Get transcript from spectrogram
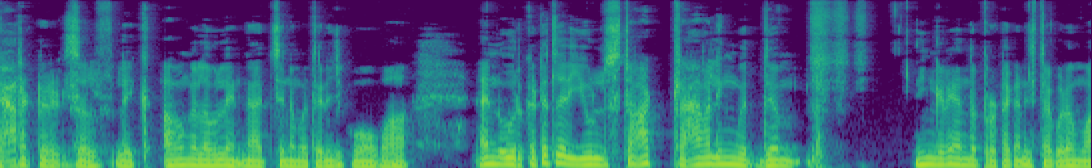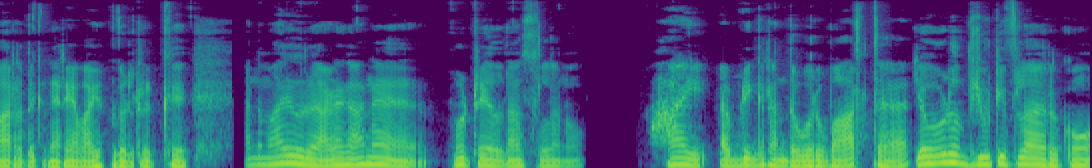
character itself. Like அவங்க லெவலில் என்னாச்சு? நம்ம தெரிஞ்சுக்குவோம் வா. அண்ட் ஒரு கட்டத்தில் you will start travelling with them நீங்களே அந்த ப்ரொட்டகனிஸ்டாக கூட மாறுறதுக்கு நிறைய வாய்ப்புகள் இருக்குது அந்த மாதிரி ஒரு அழகான போர்ட்ரியல் தான் சொல்லணும். ஹாய் அப்படிங்கிற அந்த ஒரு வார்த்தை எவ்வளோ பியூட்டிஃபுல்லாக இருக்கும்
